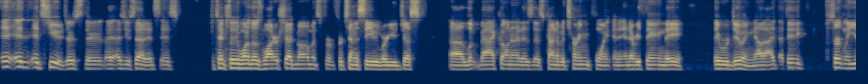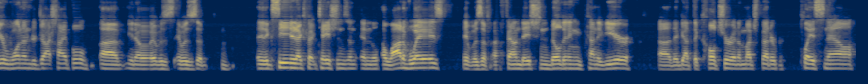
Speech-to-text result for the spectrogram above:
it, it, it's huge. There's there, as you said, it's it's potentially one of those watershed moments for, for Tennessee where you just uh, look back on it as, as kind of a turning point and, everything they they were doing. Now, I, I think certainly year one under Josh Heupel, uh, you know, it was it was a, it exceeded expectations in, in a lot of ways. It was a, a foundation building kind of year. Uh, they've got the culture in a much better place now.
